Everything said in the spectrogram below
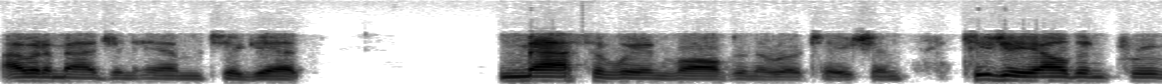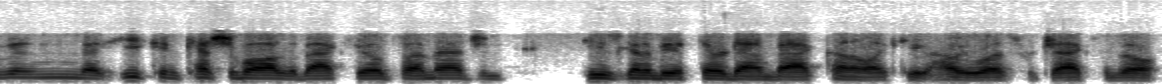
I would imagine him to get massively involved in the rotation. TJ Yeldon proven that he can catch the ball out of the backfield, so I imagine he's going to be a third down back, kind of like he, how he was for Jacksonville.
